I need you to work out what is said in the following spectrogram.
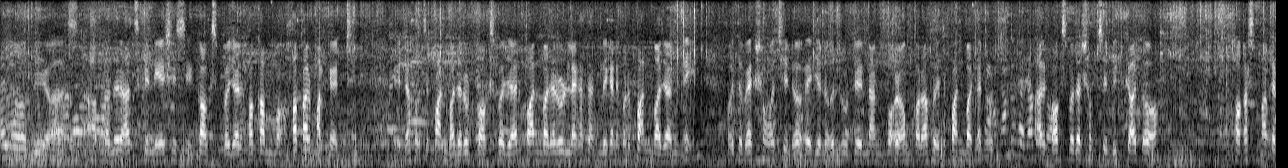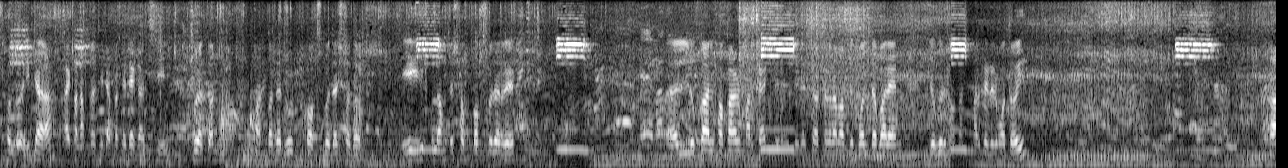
Hello viewers. আপনাদের আজকে নিয়ে এসেছি কক্সবাজার হকাম হকার মার্কেট। এটা হচ্ছে পানবাজার রোড, কক্সবাজার। পানবাজার রোড লেখা থাকলে এখানে কোনো পান বাজার নেই। হয়তো এক সময় ছিল, এই জন্য রুটের নামকরণ করা হয়েছে পানবাজার রোড। আর কক্সবাজার সবচেয়ে বিখ্যাত হকার্স মার্কেট হলো এটা। এখন আমরা যেটা আপনাকে দেখাচ্ছি, পুরাতন পানবাজার রোড, কক্সবাজার সদর। এইগুলো হচ্ছে সব কক্সবাজারের লোকাল হকার মার্কেট চট্টগ্রাম আপনি বলতে পারেন যোগের হকার মার্কেটের মতোই।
